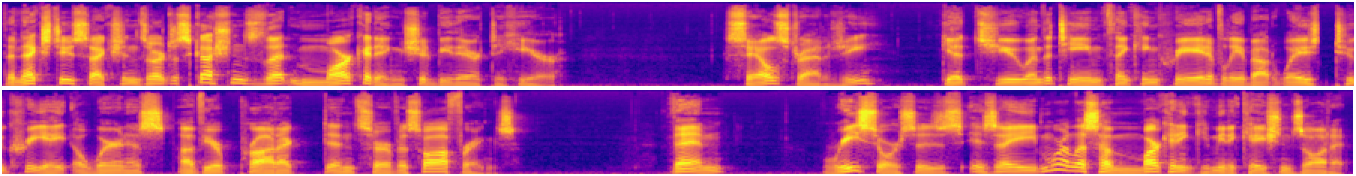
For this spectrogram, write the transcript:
the next two sections are discussions that marketing should be there to hear. Sales strategy gets you and the team thinking creatively about ways to create awareness of your product and service offerings. Then, resources is a more or less a marketing communications audit.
